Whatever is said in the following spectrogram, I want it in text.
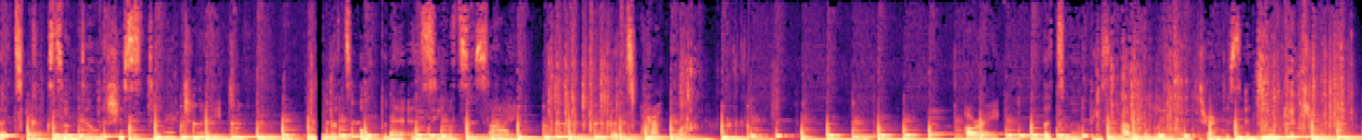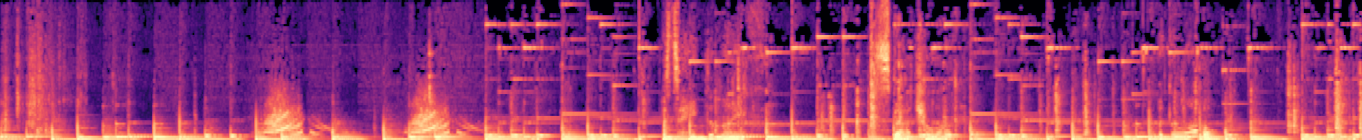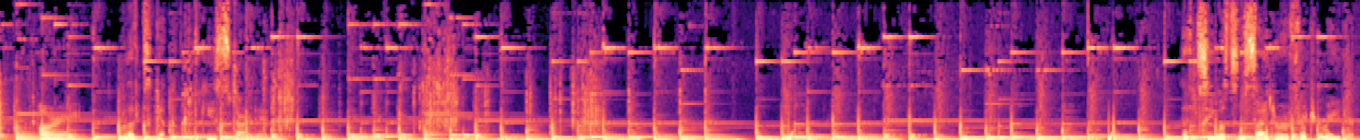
Let's cook some delicious dinner tonight. Let's open it and see what's inside. Let's crack one. Alright, let's move these out of the way and turn this into a kitchen. Let's hang the knife, spatula, and the ladle. Let's get the cookies started. Let's see what's inside the refrigerator.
